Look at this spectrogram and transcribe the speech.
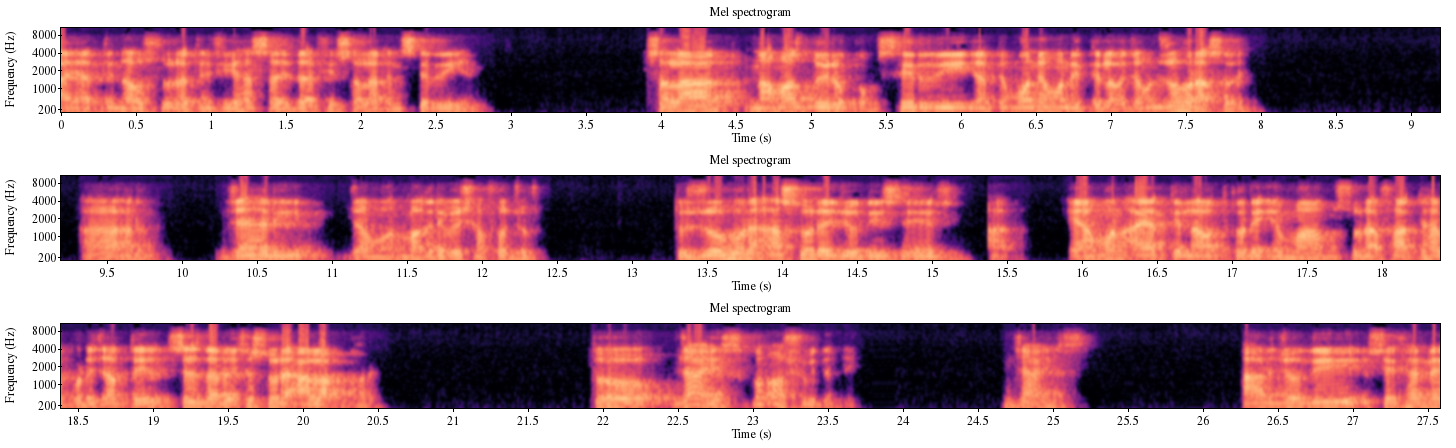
আয়াতিন আও সূরাতিন ফি সালাতিন সিররিয়া সালাত, নামাজ দুই রকম, সিররি, যাতে মনে মনে তেলাওয়াত, যেমন জোহর, আসরে। আর জাহরি, যেমন মাগরিব ফজর। তো জোহর, আসরে যদি সে এমন আয়াত তেলাওয়াত করে ইমাম, সূরা ফাতিহা পড়ে যাতে সেজদা রয়েছে, সূরা আলাপ ধরে। তো জায়েজ, কোনো অসুবিধা নেই। জায়েজ। আর যদি সেখানে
